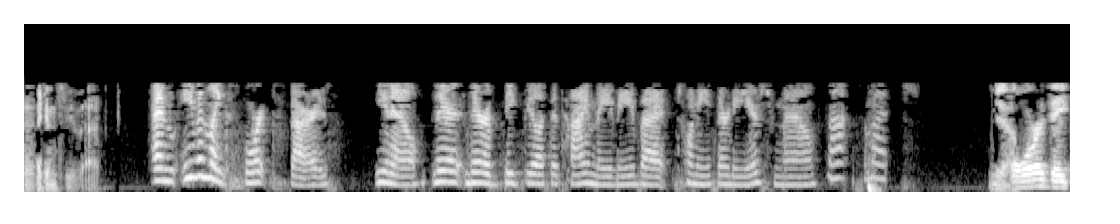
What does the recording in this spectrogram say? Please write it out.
I can see that. And even like sports stars, you know, they're they're a big deal at the time maybe, but twenty, thirty years from now, not so much. Yeah. or they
